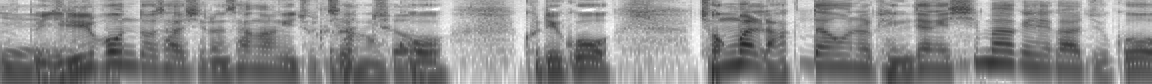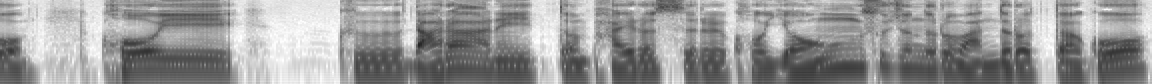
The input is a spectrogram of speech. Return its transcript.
예. 또 일본도 사실은 상황이 좋지 그렇죠. 않고 그리고 정말 락다운을 굉장히 심하게 해가지고 거의 그 나라 안에 있던 바이러스를 거의 영 수준으로 만들었다고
